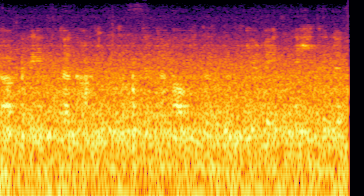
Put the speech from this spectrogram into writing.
Dann erhalten und darauf, dass das Gerät nicht in den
